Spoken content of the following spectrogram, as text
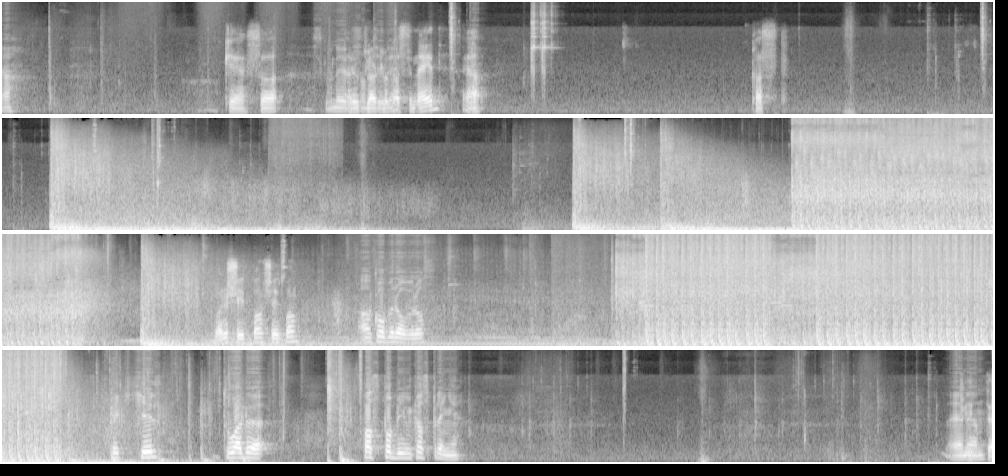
Ja. Ok, så er du klar til å kaste nade? Ja. Kast. Bare skyt på han, skyt på han. Han kommer over oss. Fikk kill. To er døde. Pass på bilen kan sprenge. En igjen.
